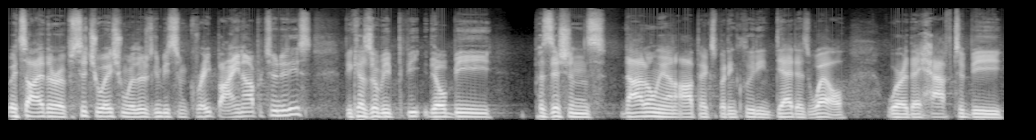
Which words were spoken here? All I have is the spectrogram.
it's either a situation where there's going to be some great buying opportunities because there'll be there'll be positions not only on opex but including debt as well where they have to be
